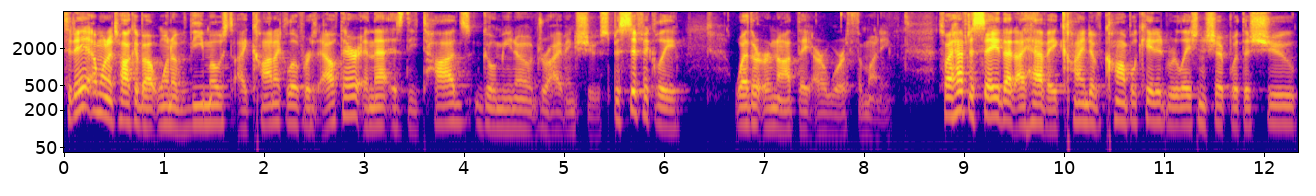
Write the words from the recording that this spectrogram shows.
Today I want to talk about one of the most iconic loafers out there, and that is the Tod's Gomino driving shoe, specifically whether or not they are worth the money. So I have to say that I have a kind of complicated relationship with the shoe.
